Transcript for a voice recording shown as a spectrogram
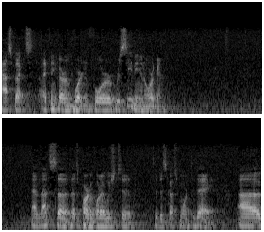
aspects I think are important for receiving an organ. And that's, uh, that's part of what I wish to, to discuss more today. Uh,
